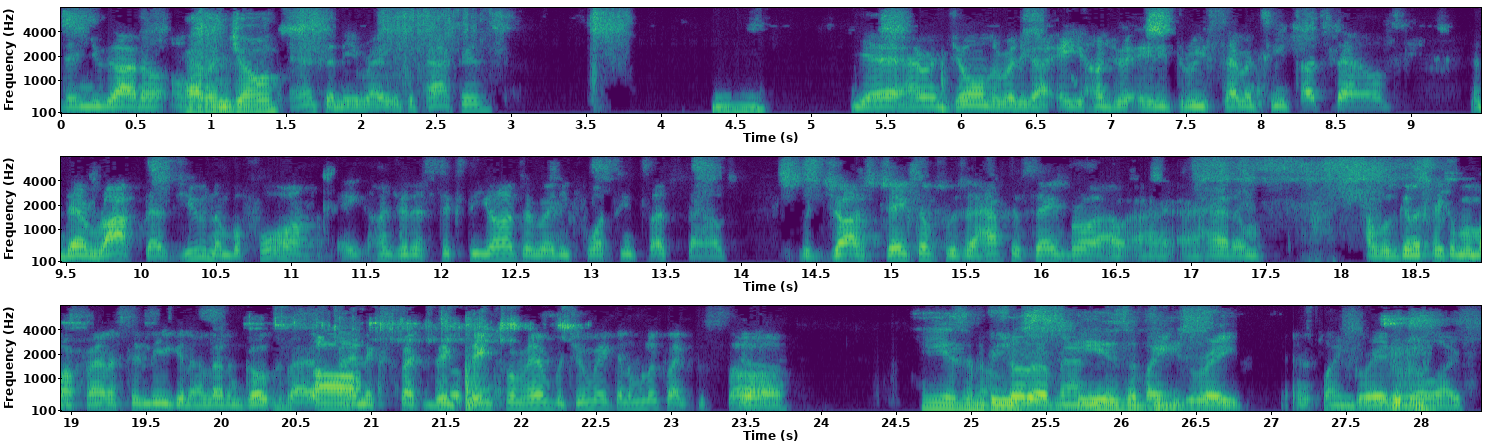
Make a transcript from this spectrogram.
Then you got uh, um, Aaron Jones. Anthony, right, with the Packers. Mhm. Yeah, Aaron Jones already got 883, 17 touchdowns. And then Rock, that's you, number four, 860 yards already, 14 touchdowns. With Josh Jacobs, which I have to say, bro, I, I, I had him. I was gonna take him in my fantasy league, and I let him go because I, Oh. I didn't expect big things from him. But you're making him look like the Yeah, star. He is a Should beast. have, man. He is a playing beast. great. He's playing great in real life.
